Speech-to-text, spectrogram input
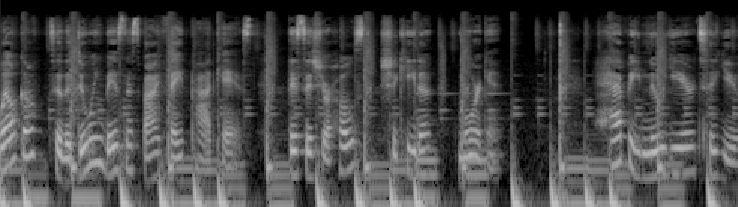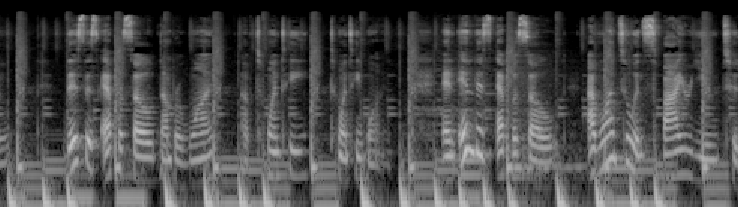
Welcome to the Doing Business by Faith podcast. This is your host, Shakita Morgan. Happy New Year to you. This is episode number one of 2021. And in this episode, I want to inspire you to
